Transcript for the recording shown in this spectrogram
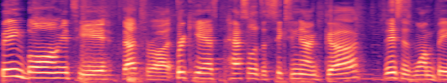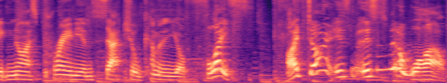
Bing bong, it's here. That's right. Bricky ass Passel, it's a 69 guard. This is one big, nice premium satchel coming in your face. I don't, this has been a while.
